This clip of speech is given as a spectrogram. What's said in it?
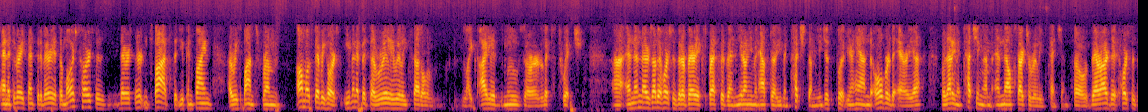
and it's a very sensitive area. So most horses, there are certain spots that you can find a response from almost every horse, even if it's a really, really subtle, like eyelids moves or lips twitch. Uh, and then there's other horses that are very expressive and you don't even have to even touch them. You just put your hand over the area without even touching them, and they'll start to release tension. So there are di- horses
